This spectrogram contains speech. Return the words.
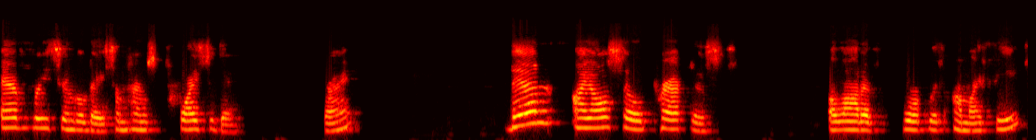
every single day, sometimes twice a day, right? Then I also practiced a lot of work with on my feet,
